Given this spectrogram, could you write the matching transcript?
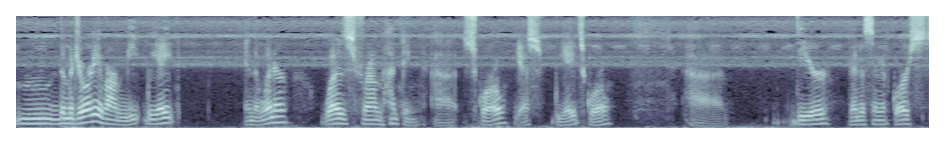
the majority of our meat we ate in the winter was from hunting. Uh, squirrel, yes, we ate squirrel. Uh, deer, venison, of course.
